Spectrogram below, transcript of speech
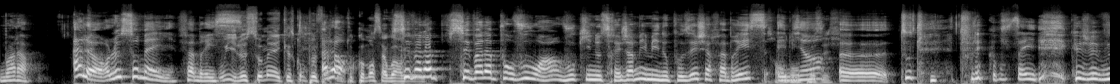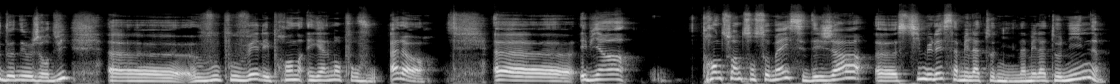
Voilà. Alors, le sommeil, Fabrice. Oui, le sommeil, qu'est-ce qu'on peut faire Alors, quand on commence à avoir C'est valable, c'est valable pour vous, hein, vous qui ne serez jamais ménopausé, cher Fabrice. Eh bien, euh, toutes tous les conseils que je vais vous donner aujourd'hui, euh, vous pouvez les prendre également pour vous. Alors, euh, eh bien, prendre soin de son sommeil, c'est déjà euh, stimuler sa mélatonine. La mélatonine,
